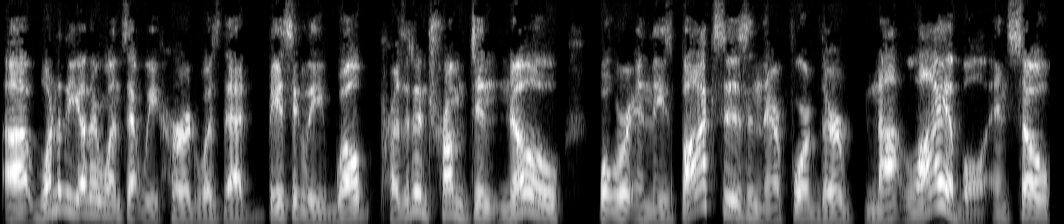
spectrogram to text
uh, one of the other ones that we heard was that basically, well, President Trump didn't know what were in these boxes and therefore they're not liable. And so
